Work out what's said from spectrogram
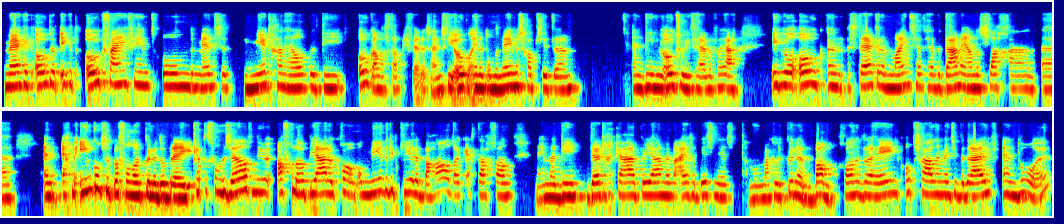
merk ik ook dat ik het ook fijn vind om de mensen meer te gaan helpen die ook al een stapje verder zijn. Dus die ook al in het ondernemerschap zitten en die nu ook zoiets hebben van ja, ik wil ook een sterkere mindset hebben, daarmee aan de slag gaan uh, en echt mijn inkomstenplafond ook kunnen doorbreken. Ik heb het voor mezelf nu afgelopen jaar ook gewoon al meerdere keren behaald. Dat ik echt dacht van, nee, maar die 30k per jaar met mijn eigen business, dat moet makkelijk kunnen. Bam, gewoon er doorheen, opschalen met je bedrijf en door.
